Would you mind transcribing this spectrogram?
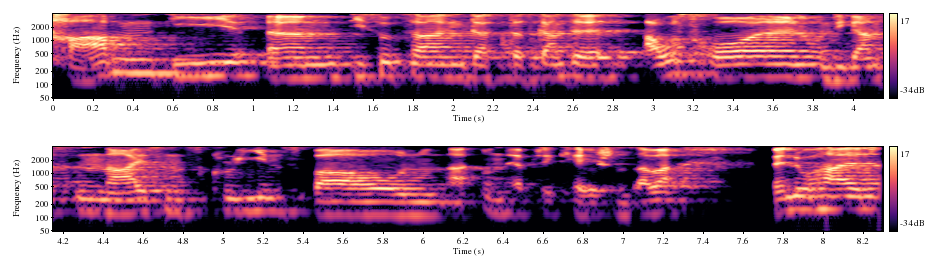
haben, die, ähm, die sozusagen das, das Ganze ausrollen und die ganzen nice Screens bauen und, und Applications. Aber wenn du halt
